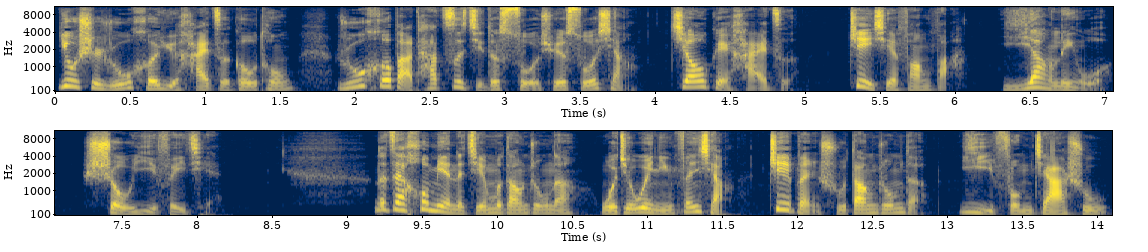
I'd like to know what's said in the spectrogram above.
又是如何与孩子沟通，如何把他自己的所学所想教给孩子？这些方法一样令我受益匪浅。那在后面的节目当中呢，我就为您分享这本书当中的一封家书。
